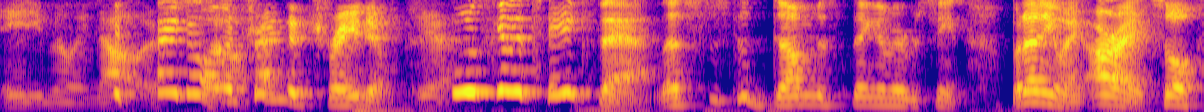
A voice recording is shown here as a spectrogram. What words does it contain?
eighty million dollars. I know so. they're trying to trade him. Yeah. Who's gonna take that? That's just the dumbest thing I've ever seen. But anyway, all right. So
